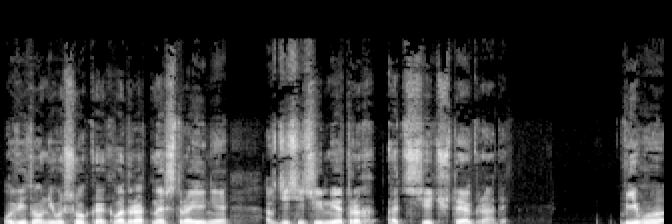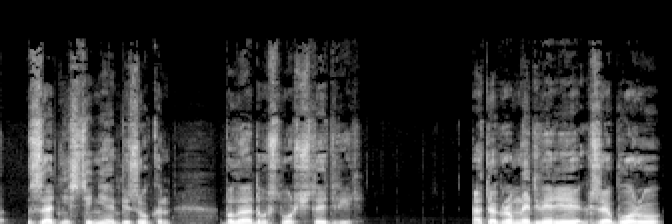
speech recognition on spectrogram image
увидел невысокое квадратное строение в десяти метрах от сетчатой ограды. В его задней стене, без окон, была двустворчатая дверь. От огромной двери к забору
